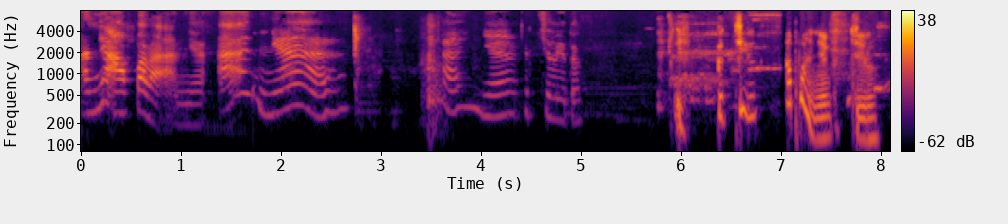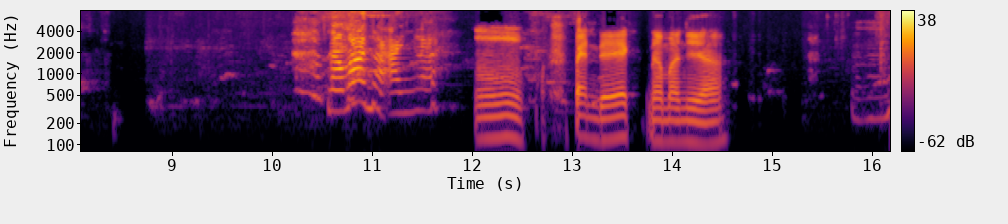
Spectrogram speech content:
Anya apa lah Anya? Anya. Anya kecil itu. Kecil. Apanya yang kecil? Namanya Anya. Hmm. Pendek namanya ya. Mm.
